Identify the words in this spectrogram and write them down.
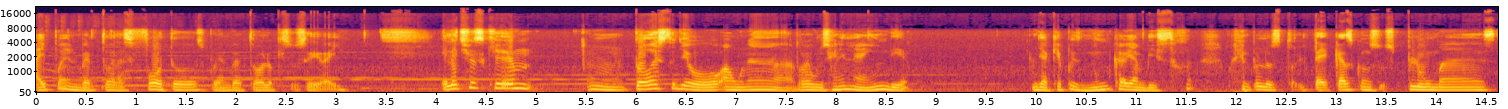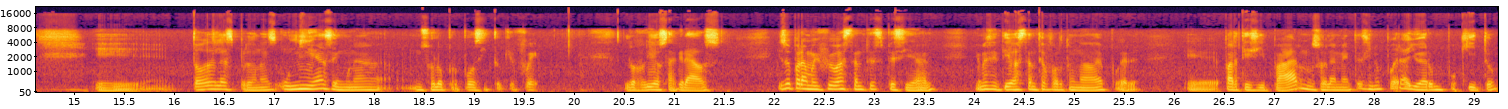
Ahí pueden ver todas las fotos, pueden ver todo lo que sucedió ahí. El hecho es que mm, todo esto llevó a una revolución en la India ya que pues nunca habían visto, por ejemplo, los toltecas con sus plumas, eh, todas las personas unidas en una, un solo propósito que fue los ríos sagrados. Eso para mí fue bastante especial. Yo me sentí bastante afortunado de poder eh, participar, no solamente, sino poder ayudar un poquito.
